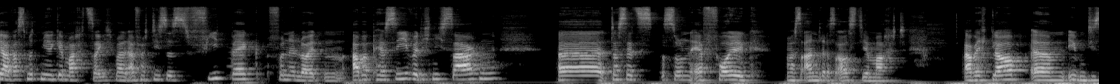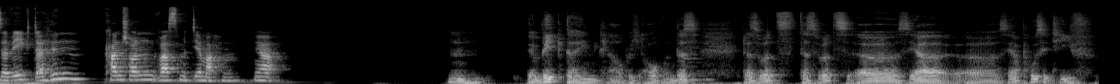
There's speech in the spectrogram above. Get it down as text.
ja, was mit mir gemacht, sage ich mal. Einfach dieses Feedback von den Leuten. Aber per se würde ich nicht sagen, äh, dass jetzt so ein Erfolg was anderes aus dir macht. Aber ich glaube, ähm, eben dieser Weg dahin kann schon was mit dir machen, ja. Hm. Der Weg dahin, glaube ich auch. Und das, mhm. das wird das wird's, äh, sehr, äh, sehr positiv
